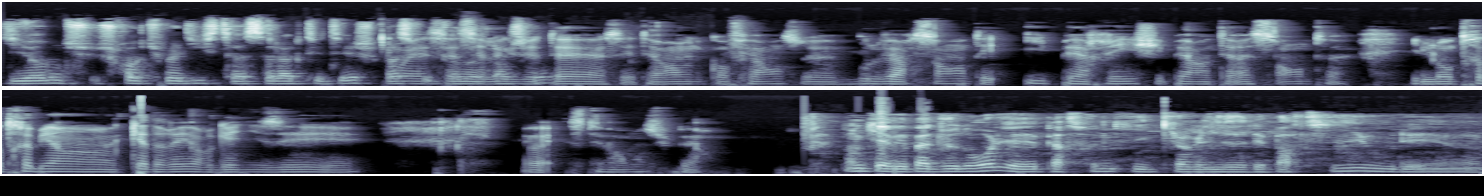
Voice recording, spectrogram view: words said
Guillaume, tu- je crois que tu m'as dit que c'était à celle-là que t'étais. Je sais pas ce que c'est là que pensé. j'étais. C'était vraiment une conférence euh, bouleversante et hyper riche, hyper intéressante. Ils l'ont très très bien cadré, organisé. Et... et Ouais, c'était vraiment super. Donc il n'y avait pas de jeu de rôle, il y avait personne qui, qui organisait les parties ou les, euh,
